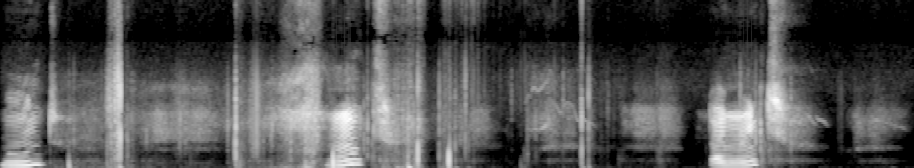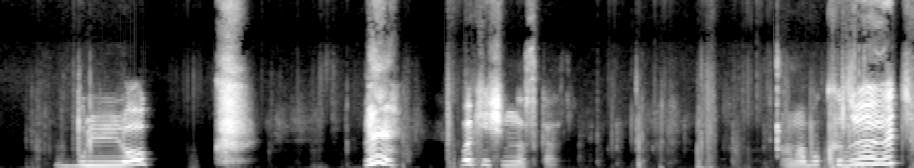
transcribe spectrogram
Mund. Mund. Diamond. Blok. Bakın şimdi nasıl kaldı. Ama bu kılıç.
